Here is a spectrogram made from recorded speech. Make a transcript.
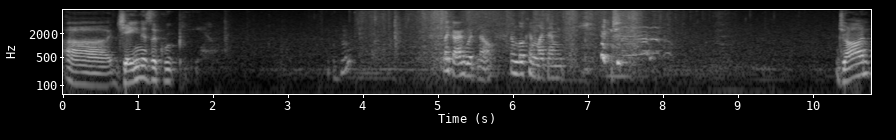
Uh, Jane is a groupie. Like I would know. I'm looking like I'm. John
